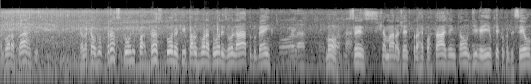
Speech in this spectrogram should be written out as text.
agora à tarde, ela causou transtorno, transtorno aqui para os moradores. Olá, tudo bem? Bom, vocês chamaram a gente para a reportagem, então diga aí o que, que aconteceu.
